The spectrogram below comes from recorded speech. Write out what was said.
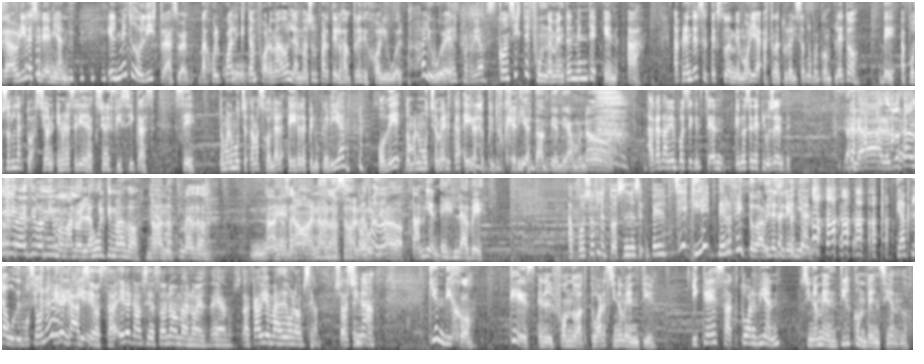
Gabriela Jeremian. El método Lee Strasberg, bajo el cual están formados la mayor parte de los actores de Hollywood, Hollywood Ay, por Dios. consiste fundamentalmente en A. Aprenderse el texto de memoria hasta naturalizarlo por completo. B. Apoyar la actuación en una serie de acciones físicas. C. Tomar mucha cama solar e ir a la peluquería. O D. Tomar mucha merca e ir a la peluquería también, digamos, no. Acá también puede ser que, sean, que no sean excluyentes. Claro, yo también iba a decir lo mismo, Manuel, las últimas dos. No, las no. últimas dos. No, Eh, no, son no, no, no son Las últimas dos dos. también. Es la B. Apoyar la actuación. de- Pero, ¿Sabes qué? Perfecto, Gabriela Jeremian. Te aplaudo, emocionada. Era capciosa, era capciosa, no, Manuel. digamos. Acá había más de una opción. Georgina, ¿quién dijo qué es en el fondo actuar sino mentir? ¿Y qué es actuar bien sino mentir convenciendo?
